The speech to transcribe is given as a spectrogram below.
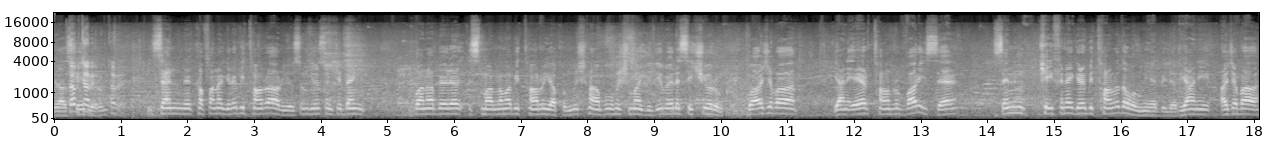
biraz Tabii şey tabii. diyorum. tabii. Sen e, kafana göre bir tanrı arıyorsun. Diyorsun ki ben bana böyle ısmarlama bir tanrı yapılmış. Ha bu hoşuma gidiyor. Böyle seçiyorum. Bu acaba yani eğer tanrı var ise senin keyfine göre bir tanrı da olmayabilir. Yani acaba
